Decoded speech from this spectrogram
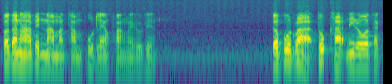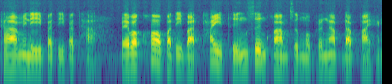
เพราะตัณหาเป็นนามธรรมพูดแล้วฟังไม่รู้เรื่อง ก็พูดว่าทุกขนิโรธคามินีปฏิปทา แปลว่าข้อปฏิบัติให้ถึงซึ่งความสงบระงับดับไปแห่ง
